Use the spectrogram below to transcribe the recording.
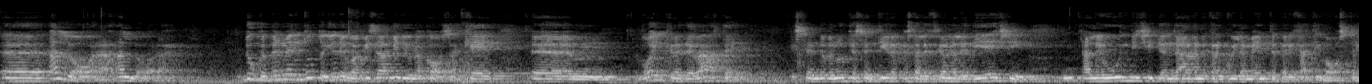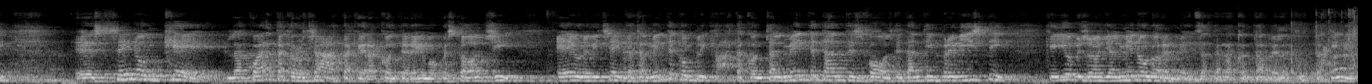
Eh, allora, allora, dunque, prima di tutto io devo avvisarvi di una cosa, che ehm, voi credevate, essendo venuti a sentire questa lezione alle 10, alle 11, di andarvene tranquillamente per i fatti vostri. Eh, se non che la quarta crociata che racconteremo quest'oggi è una vicenda talmente complicata, con talmente tante svolte, tanti imprevisti, che io ho bisogno di almeno un'ora e mezza per raccontarvela tutta. Quindi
